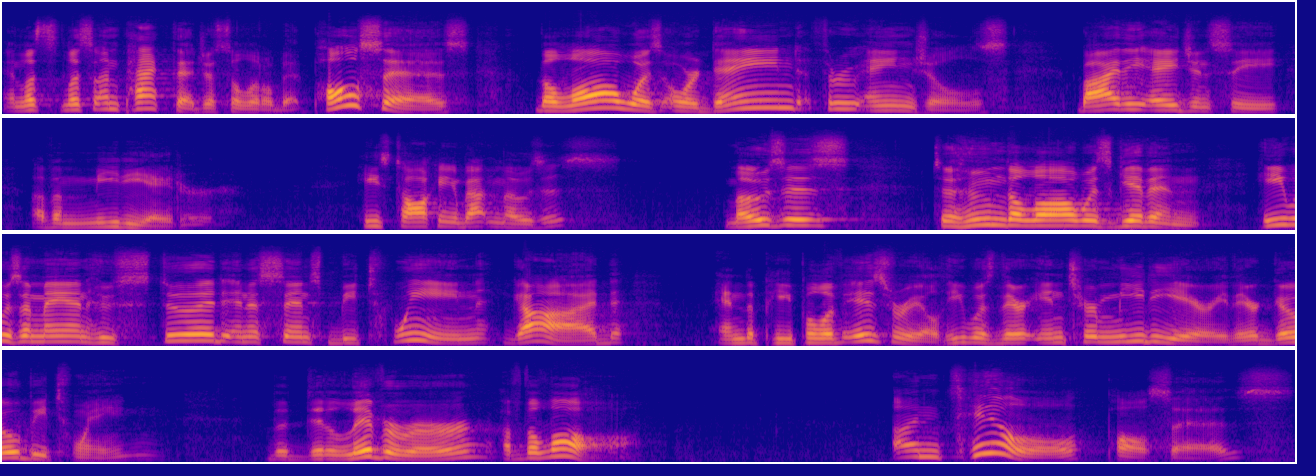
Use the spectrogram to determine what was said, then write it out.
And let's, let's unpack that just a little bit. Paul says the law was ordained through angels by the agency of a mediator. He's talking about Moses. Moses, to whom the law was given, he was a man who stood, in a sense, between God and the people of Israel. He was their intermediary, their go between, the deliverer of the law. Until, Paul says,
